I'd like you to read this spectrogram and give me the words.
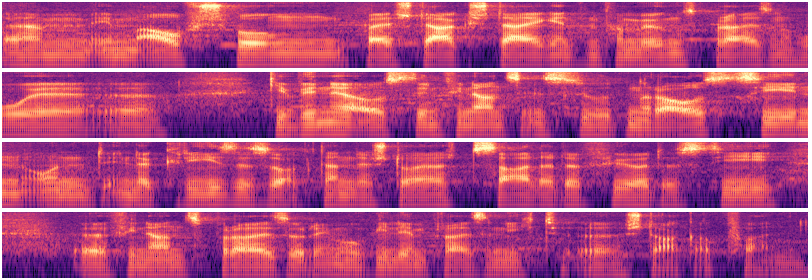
ähm, im Aufschwung bei stark steigenden Vermögenspreisen hohe äh, Gewinne aus den Finanzinstituten rausziehen und in der Krise sorgt dann der Steuerzahler dafür, dass die äh, Finanzpreise oder Immobilienpreise nicht äh, stark abfallen.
